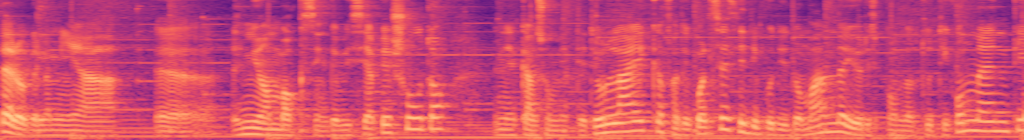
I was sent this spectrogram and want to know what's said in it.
Spero che mia, eh, il mio unboxing vi sia piaciuto, nel caso mettete un like, fate qualsiasi tipo di domanda, io rispondo a tutti i commenti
